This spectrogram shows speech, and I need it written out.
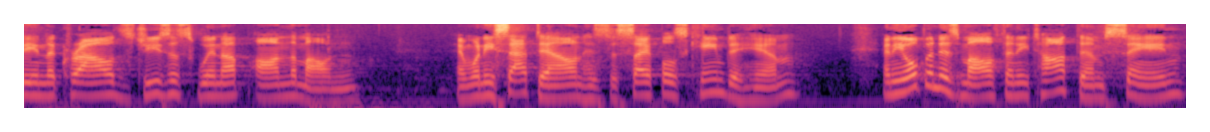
Seeing the crowds, Jesus went up on the mountain. And when he sat down, his disciples came to him. And he opened his mouth and he taught them, saying,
